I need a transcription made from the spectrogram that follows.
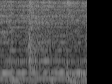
you.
